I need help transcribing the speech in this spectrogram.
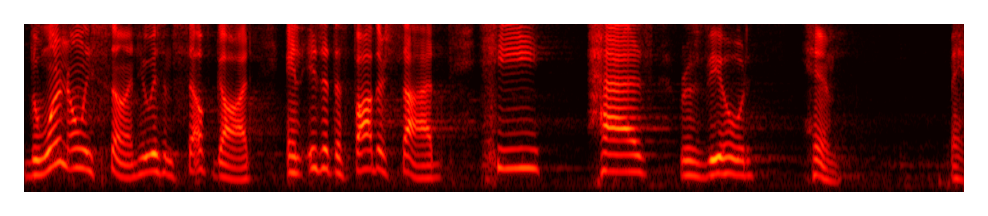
The one and only Son, who is himself God and is at the Father's side, he has revealed him. Man,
